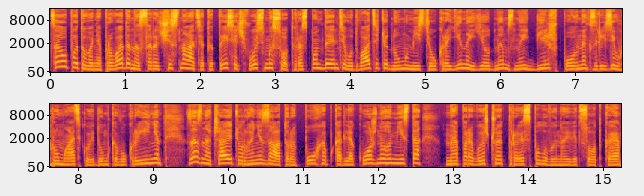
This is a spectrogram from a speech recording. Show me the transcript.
Це опитування проведене серед 16 тисяч 800 респондентів у 21 місті України. Є одним з найбільш повних зрізів громадської думки в Україні. Зазначають організатори. Похибка для кожного міста не перевищує 3,5%.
